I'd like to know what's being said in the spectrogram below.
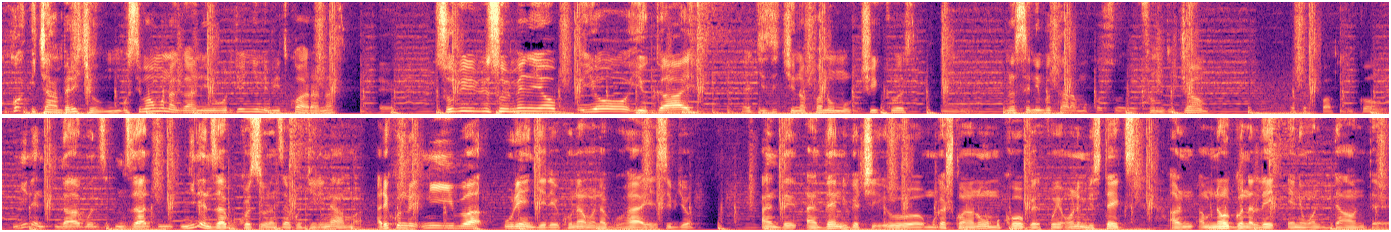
kuko icya mbere cyo musima munaganira uburyo nyine bitwarana. Si ubi- si ubimenye iyo iyo guy yagize ikintu apfa n'umuciki we nose nimba utaramukosoye from the jump. What the fuck you going? Nyine ntabwo nyine nzagukosora nzakugira inama. Ariko ni- niba urengereye ku nama naguhaye sibyo? And then, and then uh, mugashwana n'uwo mukobwa for your own mistakes I'm, I'm not gonna let anyone down there.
